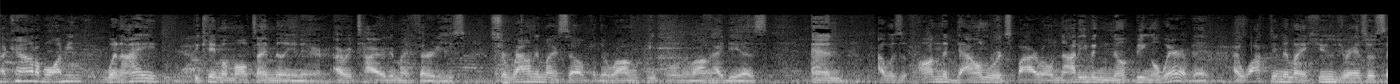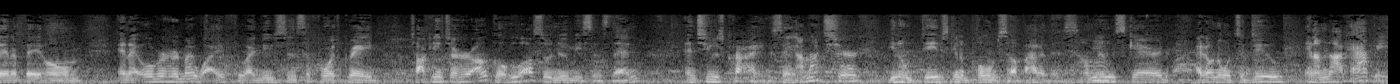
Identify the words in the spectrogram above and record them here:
accountable? I mean, when I became a multimillionaire, I retired in my 30s, surrounded myself with the wrong people and the wrong ideas, and I was on the downward spiral, not even know, being aware of it. I walked into my huge Rancho Santa Fe home, and I overheard my wife, who I knew since the fourth grade, talking to her uncle, who also knew me since then and she was crying, saying, I'm not sure, you know, Dave's going to pull himself out of this. I'm really scared. I don't know what to do, and I'm not happy.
